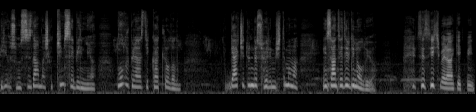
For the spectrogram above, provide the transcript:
biliyorsunuz sizden başka kimse bilmiyor. Ne olur biraz dikkatli olalım. Gerçi dün de söylemiştim ama insan tedirgin oluyor. Siz hiç merak etmeyin.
